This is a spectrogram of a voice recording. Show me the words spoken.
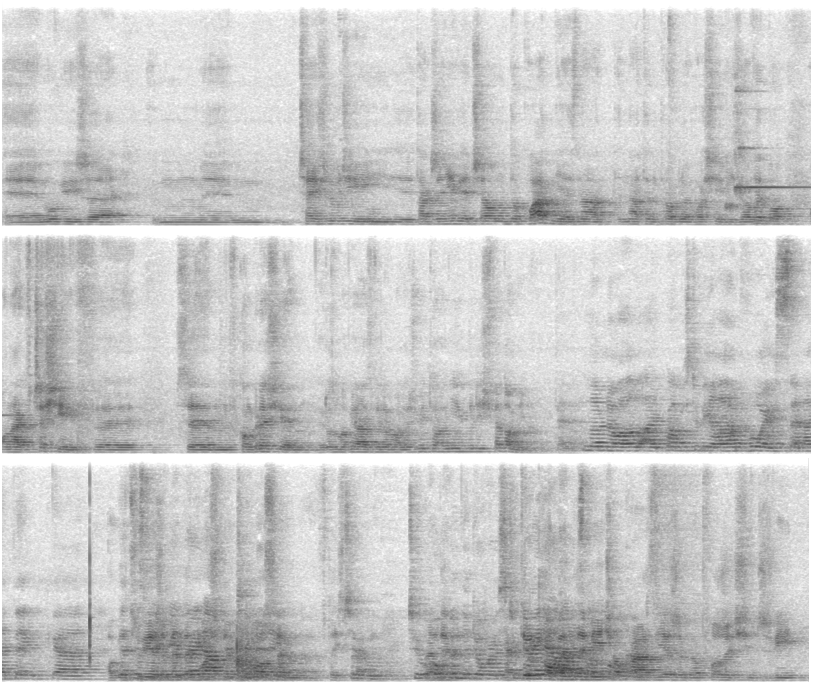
E, Mówi, że mm, część ludzi także nie wie, czy on dokładnie zna na ten problem właśnie wizowy, bo ona jak wcześniej w, w, w kongresie rozmawiała z wieloma ludźmi, to oni byli świadomi. No, no, I'll- I promise to be a loud voice and I think uh, Obiecuję, że będę głośnym głosem w tej sprawie. to Będę, to jak great tylko będę mieć okazję, żeby otworzyć drzwi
